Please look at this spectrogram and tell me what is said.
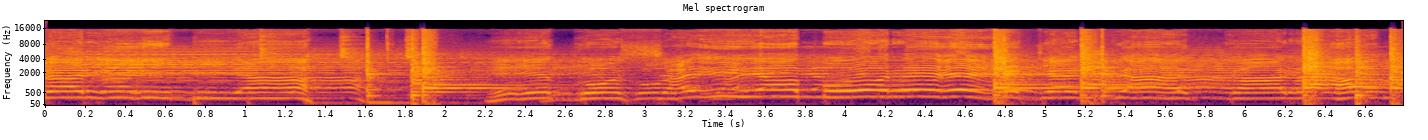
लिखल गरीबिया हे गोसैया मोरे जंजा कर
